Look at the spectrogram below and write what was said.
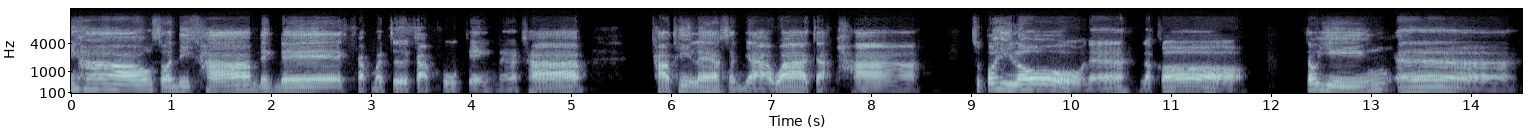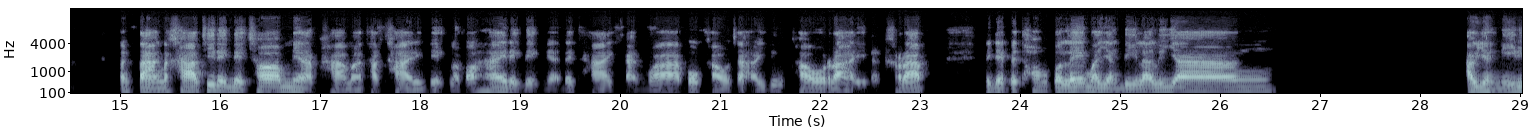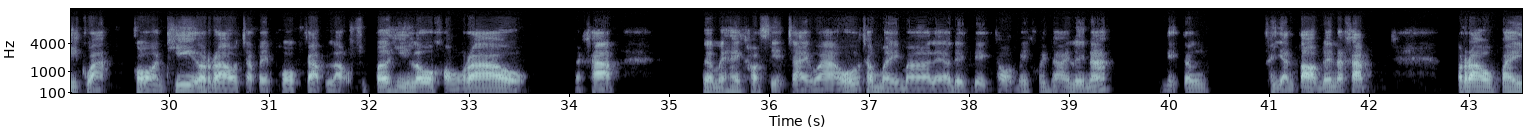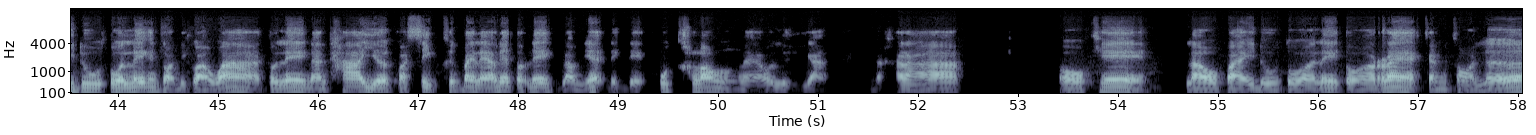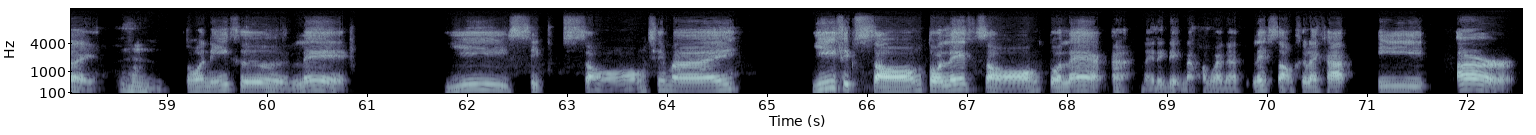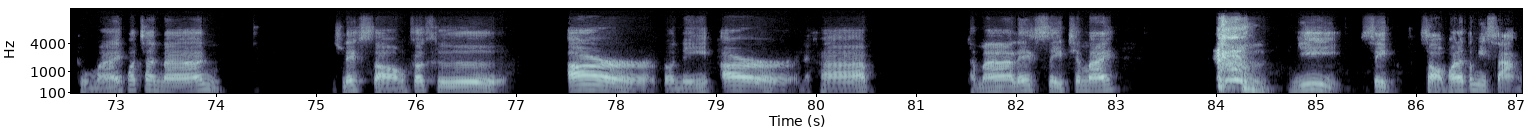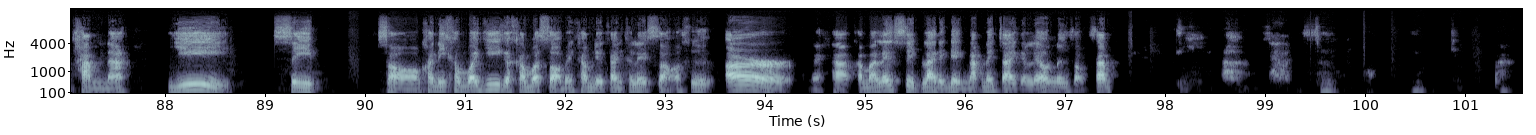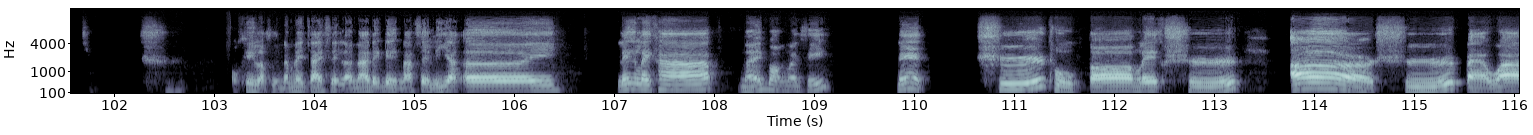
นี่ฮาวสวัสดีครับ เด็กๆ กลับมาเจอกับครูเก่งนะครับ คราวที่แล้วสัญญาว่าจะพาซูเปอร์ฮีโร่นะ แล้วก็เจ้าหญิงอ่าต่างๆนะคะที่เด็กๆชอบเนี่ยพามาทักทายเด็กๆ แล้วก็ให้เด็กๆเนี่ยได้ทายกันว่าพวกเขาจะอายุเท่าไหร่นะครับ เด็กๆไปท่องตัวเลขมาอย่างดีแล้วหรือยัง เอาอย่างนี้ดีกว่า ก่อนที่เราจะไปพบกับเหล่าซูเปอร์ฮีโร่ของเรานะครับเพื่อไม่ให้เขาเสียใจว่าโอ้ทำไมมาแล้วเด็กๆตอบไม่ค่อยได้เลยนะ เด็กต้องขยันตอบด้วยนะครับ เราไปดูตัวเลขกันก่อนดีกว่าว่า ตัวเลขนั้นถ้าเยอะกว่า 10 ขึ้นไปแล้วเนี่ยตัวเลขเหล่านี้เด็กๆพูดคล่องแล้วหรือยังนะครับโอเค เราไปดูตัวเลขตัวแรกกันก่อนเลย ตัวนี้คือเลข 22 ใช่ไหม22 ตัวเลข 2 ตัวแรก อะ ไหนเด็กๆนับพร้อมกันนะ เลข 2 คืออะไรครับ e r ถูกไหม เพราะฉะนั้น เลข 2 ก็คือ r ตัวนี้ r นะครับถัดมาเลข 10 ใช่ไหม ยี่สิบสองเพราะฉะนั้นต้องมีสามคำนะ ยี่ สิบสองคราวนี้คำว่ายี่กับคำว่าสองเป็นคำเดียวกันคือเลขสองก็คือ r นะครับคำมาเลขสิบลายเด็กๆ นับในใจกันแล้วหนึ่งสองสามโอเคเราคือนับในใจเสร็จแล้วนะ เด็กๆ นับเสร็จหรือยังเอ่ยเลขอะไรครับ ไหนบอกหน่อยสิเลขชื้อถูกต้องเลขชื้ออ้าชื้อแปลว่า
